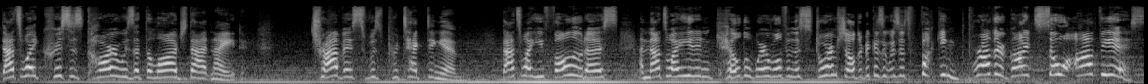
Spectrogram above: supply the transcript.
That's why Chris's car was at the lodge that night. Travis was protecting him. That's why he followed us, and that's why he didn't kill the werewolf in the storm shelter because it was his fucking brother. God, it's so obvious.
